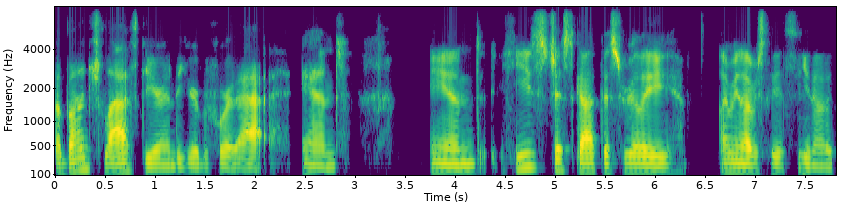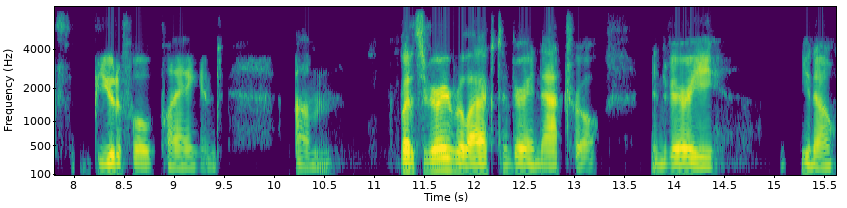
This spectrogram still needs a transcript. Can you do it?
a bunch last year and the year before that, and and he's just got this really. I mean, obviously, it's you know it's beautiful playing and um, but it's very relaxed and very natural and very you know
